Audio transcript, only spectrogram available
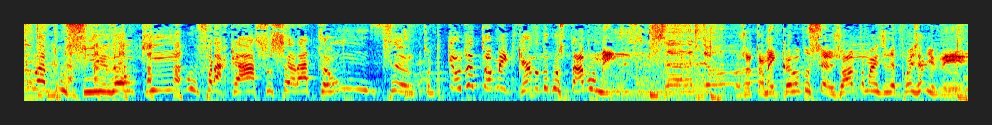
Não é possível que o fracasso será tão tanto, porque eu já tomei cano do Gustavo Mendes. Eu já tomei cano do CJ, mas depois ele veio.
